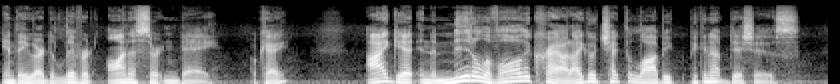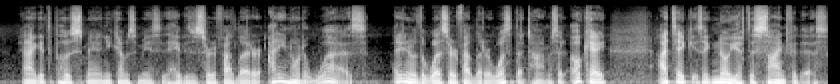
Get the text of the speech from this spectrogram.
and they are delivered on a certain day. Okay? I get in the middle of all the crowd, I go check the lobby picking up dishes, and I get the postman. He comes to me and says, Hey, this is a certified letter. I didn't know what it was. I didn't know what the certified letter was at that time. I said, Okay. I take it. It's like, No, you have to sign for this.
